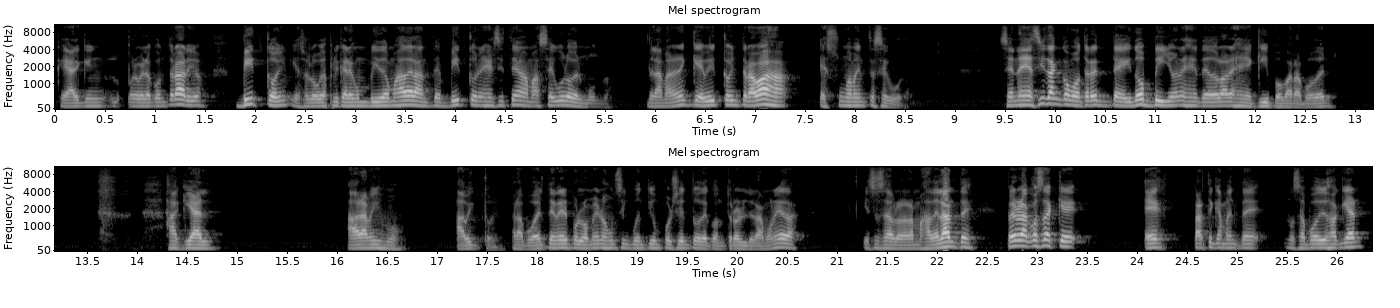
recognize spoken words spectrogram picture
que alguien pruebe lo contrario, Bitcoin, y eso lo voy a explicar en un video más adelante, Bitcoin es el sistema más seguro del mundo. De la manera en que Bitcoin trabaja, es sumamente seguro. Se necesitan como 32 billones de dólares en equipo para poder hackear ahora mismo a Bitcoin, para poder tener por lo menos un 51% de control de la moneda. Y eso se hablará más adelante. Pero la cosa es que es prácticamente, no se ha podido hackear.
